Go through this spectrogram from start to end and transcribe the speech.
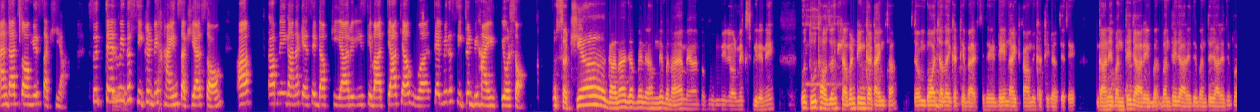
एंड that song is Sakhiya so tell me the secret behind Sakhiya song आप आपने ये गाना कैसे डब किया? रिलीज़ के बाद क्या क्या हुआ? Tell me the secret behind your song तो सखिया गाना जब मैंने हमने बनाया मैं और बब्बू मेरे और मिक्स पीरे ने वो 2017 का टाइम था जब हम बहुत ज़्यादा इकट्ठे बैठते थे डे नाइट काम इकट्ठे करते थे गाने बनते जा रहे बनते जा रहे थे बनते जा रहे थे पर,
